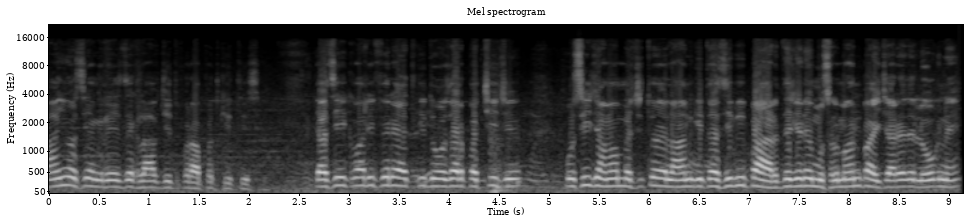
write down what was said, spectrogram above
ਤਾਂ ਹੀ ਅਸੀਂ ਅੰਗਰੇਜ਼ ਦੇ ਖਿਲਾਫ ਜਿੱਤ ਪ੍ਰਾਪਤ ਕੀਤੀ ਸੀ। ਤੇ ਅਸੀਂ ਇੱਕ ਵਾਰੀ ਫਿਰ ਐਤਕੀ 2025 ਚ ਉਸੇ ਜਾਮਾ ਮਸਜਿਦ ਤੋਂ ਐਲਾਨ ਕੀਤਾ ਸੀ ਵੀ ਭਾਰਤ ਦੇ ਜਿਹੜੇ ਮੁਸਲਮਾਨ ਭਾਈਚਾਰੇ ਦੇ ਲੋਕ ਨੇ,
